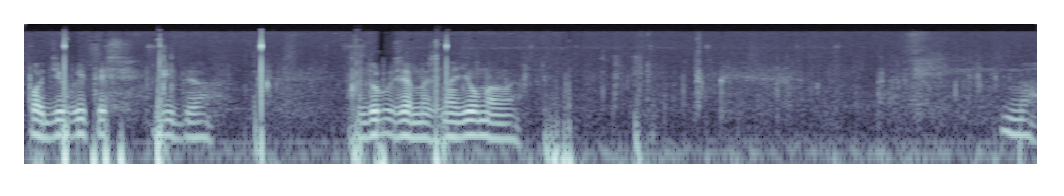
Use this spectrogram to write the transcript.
поділитись відео з друзями, знайомими. Ну.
